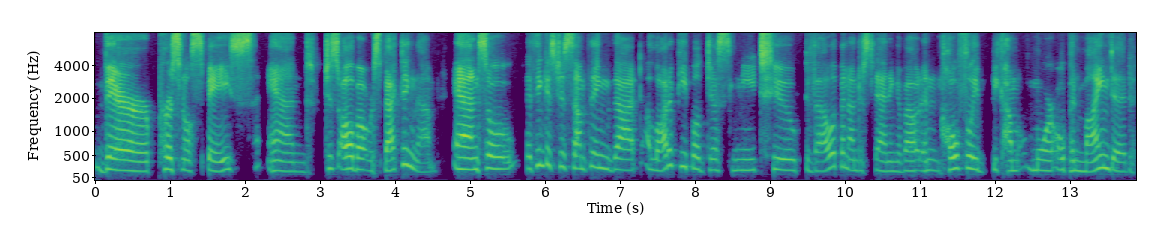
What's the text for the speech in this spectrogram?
their personal space and just all about respecting them. And so I think it's just something that a lot of people just need to develop an understanding about and hopefully become more open minded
